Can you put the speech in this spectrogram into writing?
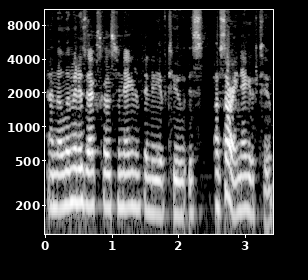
And the limit as x goes to negative infinity of 2 is, I'm oh, sorry, negative 2.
